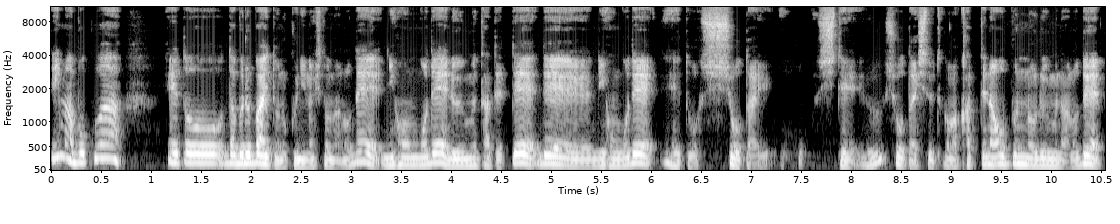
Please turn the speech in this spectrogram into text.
で今僕はえーと、ダブルバイトの国の人なので、日本語でルーム立てて、で、日本語で、えーと、招待をしている、招待してるとか、まあ、勝手なオープンのルームなので、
